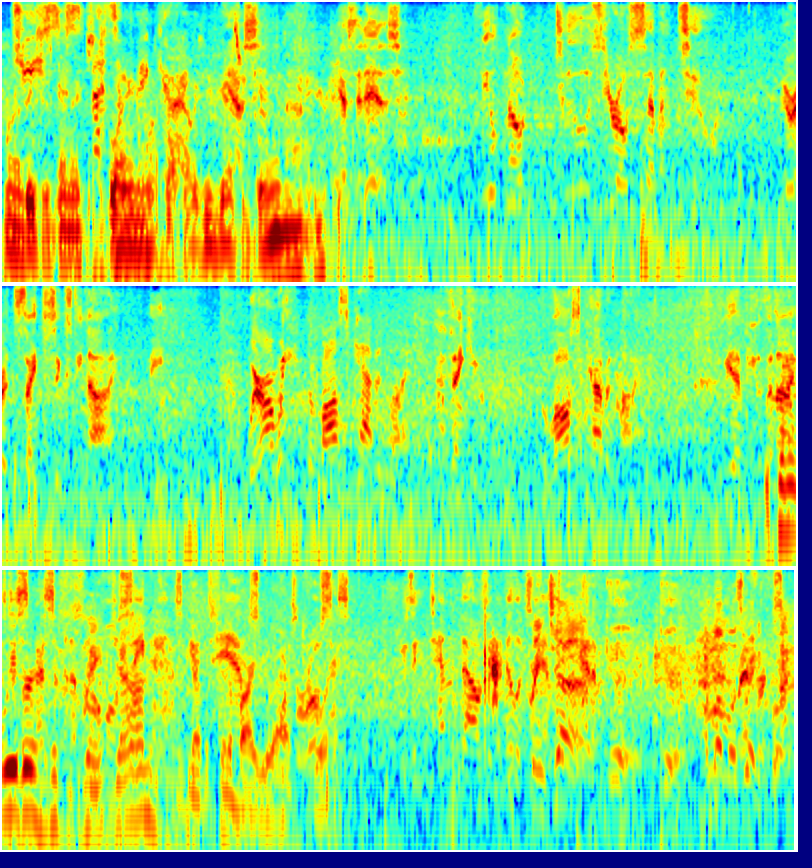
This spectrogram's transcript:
One of these is gonna Jesus, that's a explain big what the guy. hell you guys Yes. are doing out here. Yes, it is. Field note 2072. We're at Site 69. The. Where are we? The lost cabin mine. Thank you. The Lost Cabin Mine. We have Lieutenant euthanized a Weaver, this specimen is of St. Homo John. sapiens I've got the cinnabar mutans you asked for. corporosus. using 10,000 milligrams St. of John. ketamine. Good, good. I'm almost ready for it.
